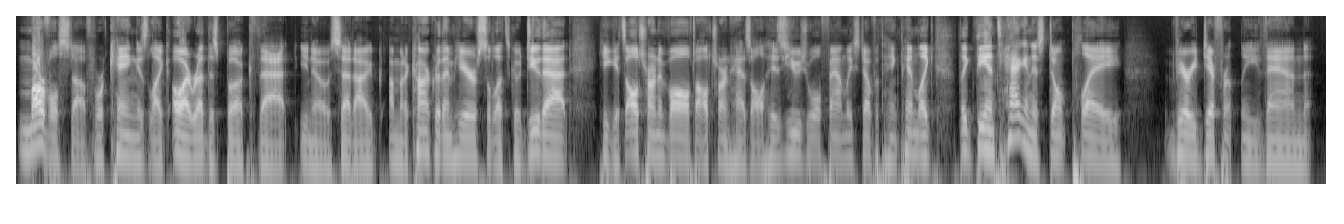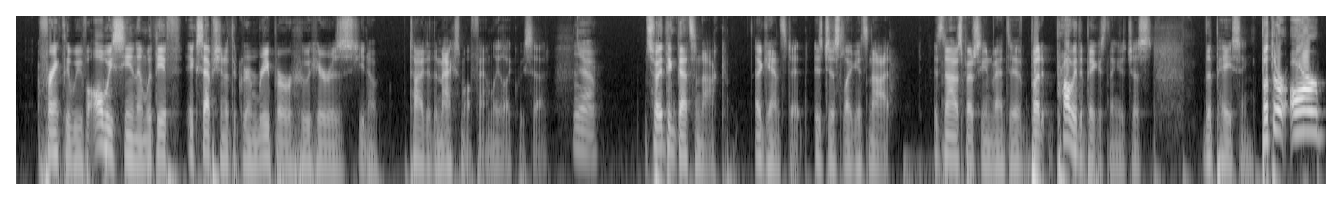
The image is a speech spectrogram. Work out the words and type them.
Marvel stuff where Kang is like, "Oh, I read this book that you know said I I'm going to conquer them here, so let's go do that." He gets Ultron involved. Ultron has all his usual family stuff with Hank Pym. Like like the antagonists don't play very differently than frankly we've always seen them, with the f- exception of the Grim Reaper, who here is you know tied to the Maximoff family, like we said yeah so I think that's a knock against it. It's just like it's not it's not especially inventive, but probably the biggest thing is just the pacing. But there are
